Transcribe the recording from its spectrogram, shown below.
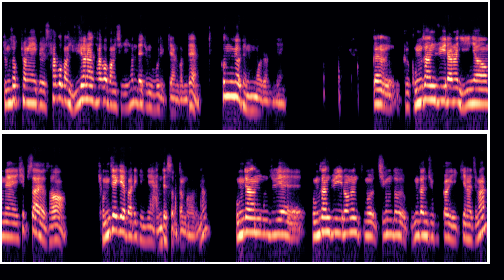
등소평의 그 사고방, 유연한 사고방식이 현대 중국을 있게 한 건데, 흑묘 백모론이에요. 그러니까 그 공산주의라는 이념에 휩싸여서 경제 개발이 굉장히 안 됐었던 거거든요. 공산주의, 공산주의로는 뭐 지금도 공산주의 국가가 있긴 하지만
